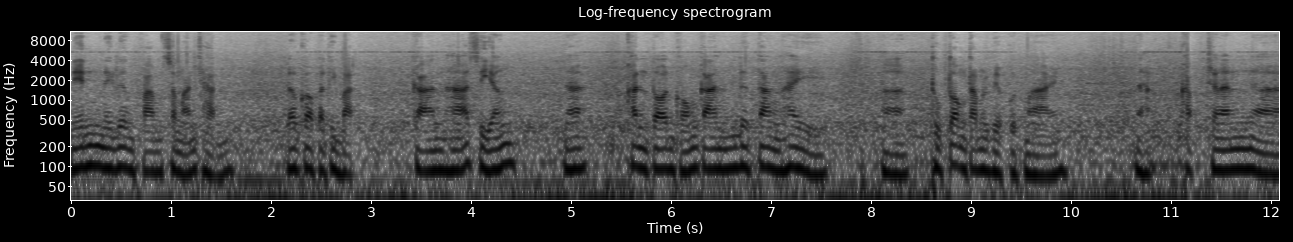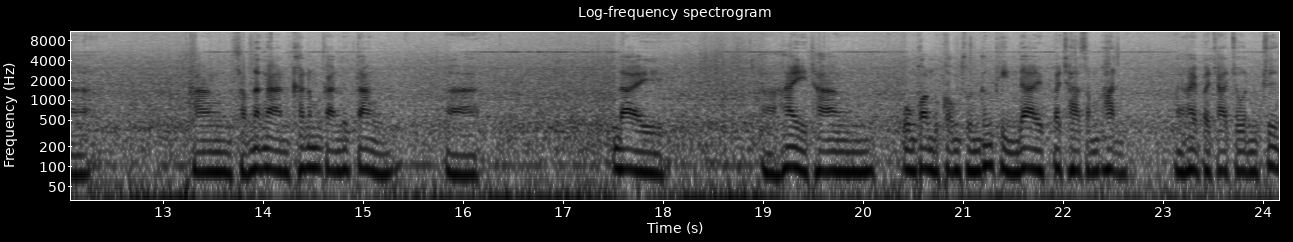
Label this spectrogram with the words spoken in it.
เน้นในเรื่องความสมานฉันท์แล้วก็ปฏิบัติการหาเสียงนะขั้นตอนของการเลือกตั้งให้ ถูกต้องตามระเบียบกฎหมายนะครับฉะนั้นทางสำนักงานคณะกรรมการเลือกตั้งได้ให้ทางองค์กรปกครองส่วนท้องถิ่นได้ประชาสัมพันธ์ให้ประชาชนซึ่ง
